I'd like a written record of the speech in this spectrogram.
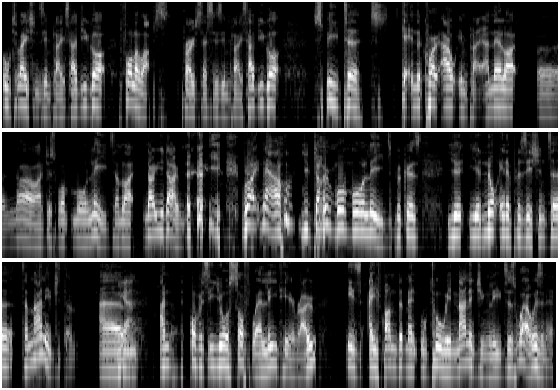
automations in place? Have you got follow ups processes in place? Have you got speed to getting the quote out in place? And they're like, uh, no, I just want more leads. I'm like, no, you don't. right now, you don't want more leads because you're, you're not in a position to, to manage them. Um, yeah. And obviously, your software, Lead Hero, is a fundamental tool in managing leads as well, isn't it?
